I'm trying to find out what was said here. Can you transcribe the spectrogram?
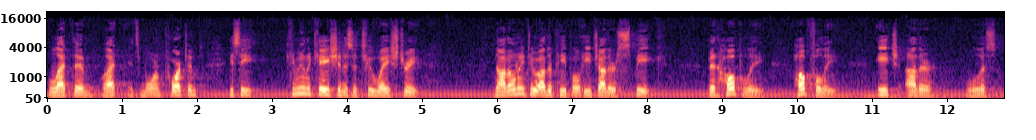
Let them, let, it's more important. You see, communication is a two way street. Not only do other people, each other speak, but hopefully, hopefully, each other listen.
